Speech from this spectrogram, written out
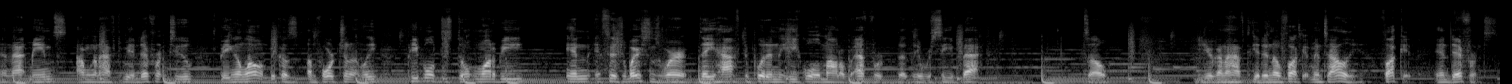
And that means I'm going to have to be indifferent to being alone because unfortunately, people just don't want to be in situations where they have to put in the equal amount of effort that they receive back. So you're going to have to get a no fuck it mentality. Fuck it. Indifference.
